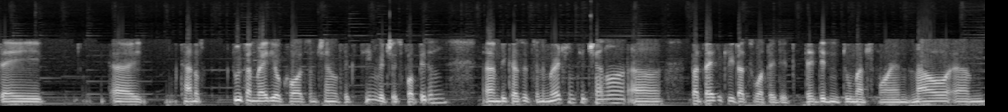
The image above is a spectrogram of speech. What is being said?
they uh, kind of do some radio calls on channel 16, which is forbidden um, because it's an emergency channel. Uh, but basically, that's what they did. They didn't do much more, and now um,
